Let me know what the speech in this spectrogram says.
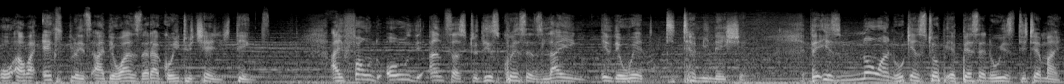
or our exploits are the ones that are going to change things? I found all the answers to these questions lying in the word determination. There is no one who can stop a person who is determined.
